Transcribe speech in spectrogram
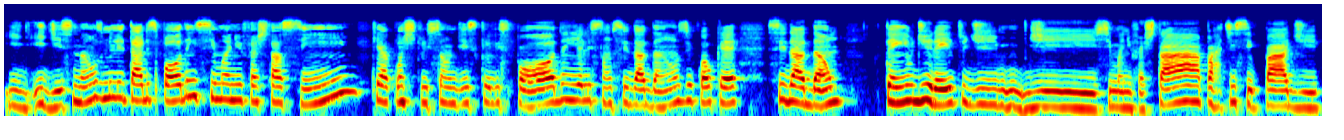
e, e, disse: não, os militares podem se manifestar sim, que a Constituição diz que eles podem, eles são cidadãos e qualquer cidadão tem o direito de, de se manifestar, participar de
